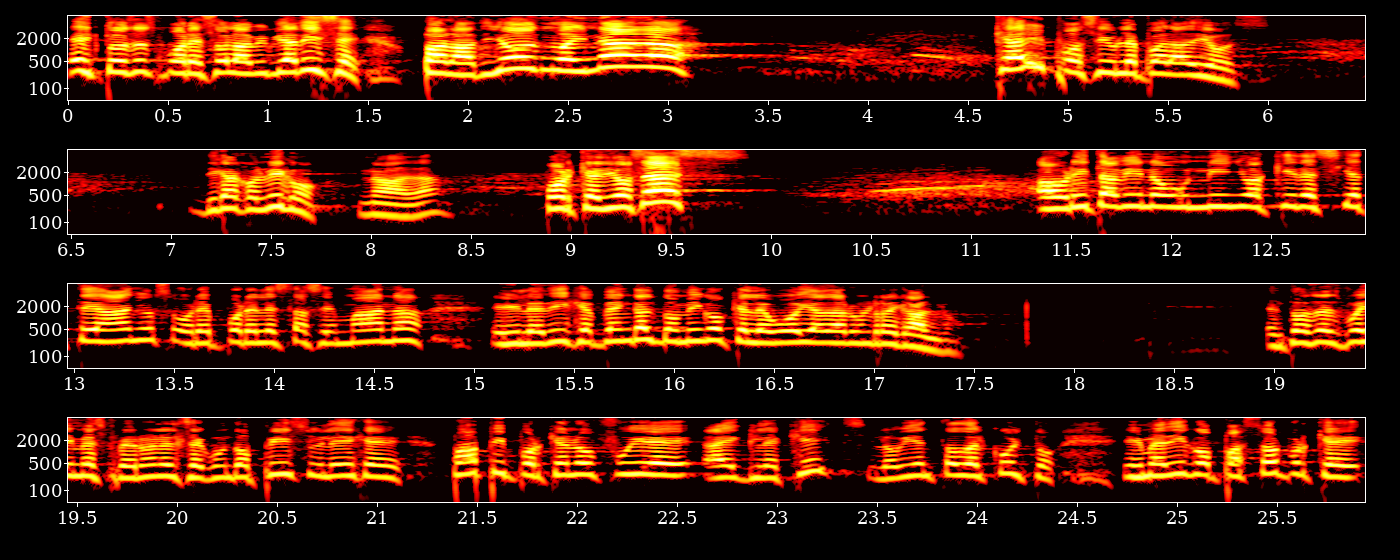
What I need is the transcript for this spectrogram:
Entonces por eso la Biblia dice, para Dios no hay nada. ¿Qué hay imposible para Dios? Diga conmigo, nada. Porque Dios es. Ahorita vino un niño aquí de siete años, oré por él esta semana y le dije, venga el domingo que le voy a dar un regalo. Entonces fue y me esperó en el segundo piso y le dije, papi, ¿por qué no fui a Igle? Lo vi en todo el culto. Y me dijo, pastor, porque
